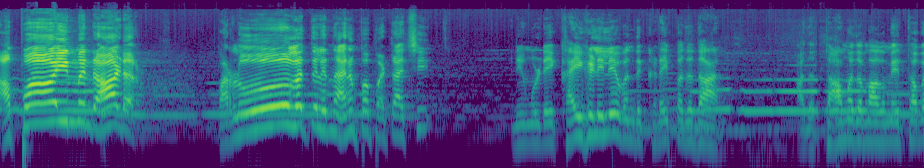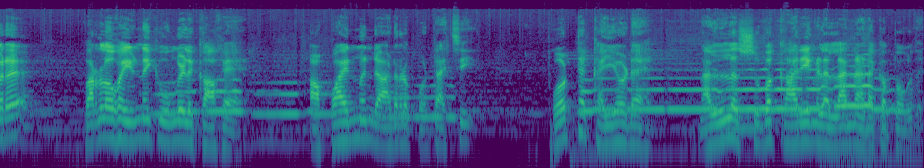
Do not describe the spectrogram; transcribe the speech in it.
அப்பாயின்மெண்ட் ஆர்டர் பரலோகத்திலிருந்து அனுப்பப்பட்டாச்சு. நீ உங்களுடைய கைகளிலே வந்து கிடைப்பது தான் அது தாமதமாகுமே தவிர பரலோகம் இன்னைக்கு உங்களுக்காக அப்பாயின்மெண்ட் ஆர்டரை போட்டாச்சு. போட்ட கையோட நல்ல சுப காரியங்கள் எல்லாம் நடக்க போகுது.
